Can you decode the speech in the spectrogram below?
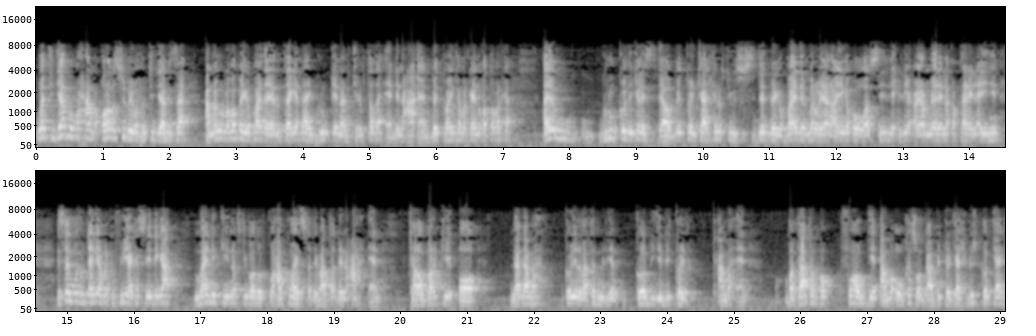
waa tijaabo waxaan qolaba subay wax u tijaabisaa annagu laba megabyte ayaanu taaganahay groupkeenan criptada ee dhinaca bitcoin-ka markay noqoto marka ayagu groupkoodii kale bitcoin cashka naftigiisu sideed megabyte marwayaan ayagaba waa sii lixliixoya meelay la qabtaan ay laayihiin isaga wuxuu taagaya marka freean ka sii dhigaa miningkii naftigooda waxaa ku haysta dhibaato dhinaca kalobarkii oo maadaama ko iyo labaatan milyan koobigii bitcoin ama batata fogii ama uu ka soo gaa bitcoin cash bitcoin cash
